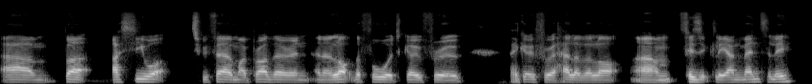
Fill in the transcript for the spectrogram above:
Um, but I see what, to be fair, my brother and, and a lot of the forwards go through they go through a hell of a lot um, physically and mentally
